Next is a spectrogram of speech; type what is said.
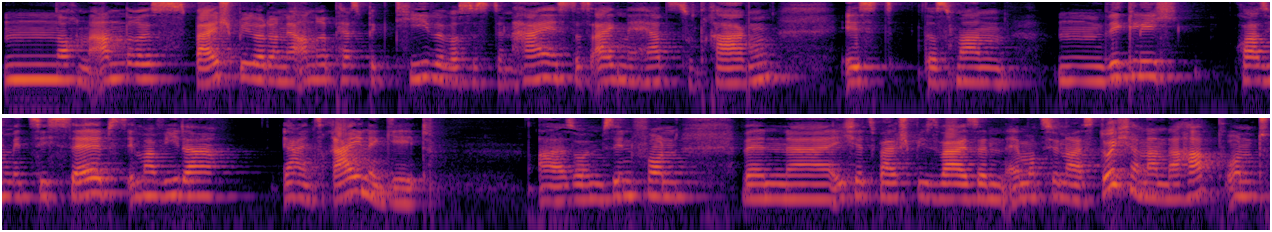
hm, noch ein anderes Beispiel oder eine andere Perspektive, was es denn heißt, das eigene Herz zu tragen, ist, dass man hm, wirklich quasi mit sich selbst immer wieder ja, ins Reine geht. Also im Sinn von, wenn äh, ich jetzt beispielsweise ein emotionales Durcheinander habe und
